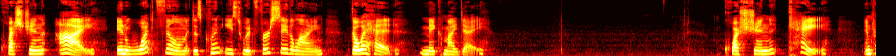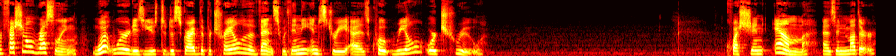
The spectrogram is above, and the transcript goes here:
Question I. In what film does Clint Eastwood first say the line, Go ahead, make my day? Question K. In professional wrestling, what word is used to describe the portrayal of events within the industry as, quote, real or true? Question M, as in mother.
